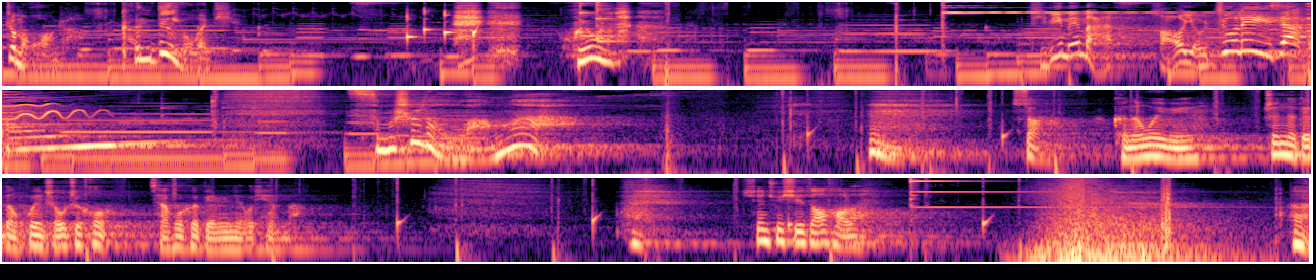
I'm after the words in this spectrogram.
这么慌张，肯定有问题。回我了吗？体力没满，好友助力一下。怎么是老王啊？嗯，算了，可能魏云真的得等混熟之后才会和别人聊天吧。唉，先去洗澡好了。啊。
